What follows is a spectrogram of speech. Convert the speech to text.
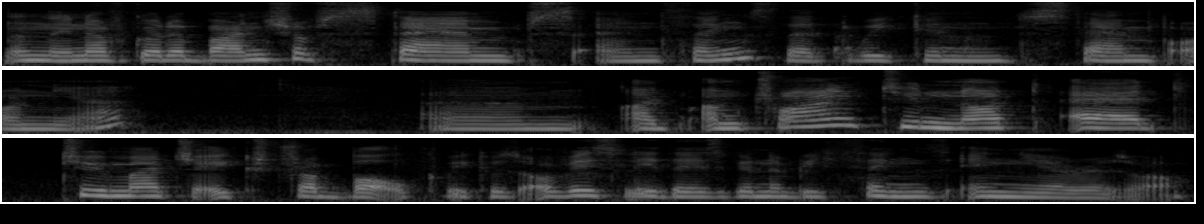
and then I've got a bunch of stamps and things that we can stamp on here. Um, I, I'm trying to not add too much extra bulk because obviously there's going to be things in here as well.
